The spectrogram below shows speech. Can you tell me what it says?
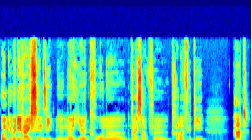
und über die Reichsinsignien, ne, hier Krone, Reichsapfel, Tralafitti, hat,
